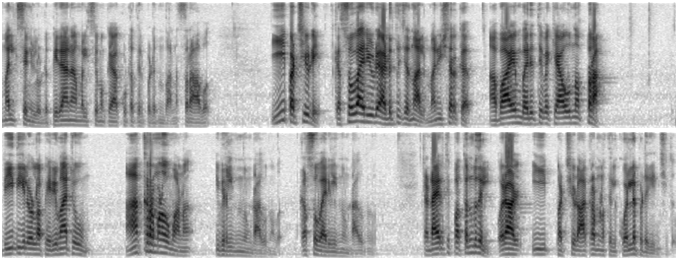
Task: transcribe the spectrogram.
മത്സ്യങ്ങളുണ്ട്. പിരാന മത്സ്യമൊക്കെ ആ കൂട്ടത്തിൽ പെടുന്നതാണ് സ്രാവ്. ഈ പക്ഷിയുടെ കെസോവാരിയുടെ അടുത്ത് ചെന്നാൽ മനുഷ്യർക്ക് അപായം വരുത്തി വയ്ക്കാവുന്നത്ര രീതിയിലുള്ള പെരുമാറ്റവും ആക്രമണവുമാണ് ഇവരിൽ നിന്നുണ്ടാകുന്നത്. കസോവാരിയിൽ നിന്നുണ്ടാകുന്നത്. രണ്ടായിരത്തി പത്തൊൻപതിൽ ഒരാൾ ഈ പക്ഷിയുടെ ആക്രമണത്തിൽ കൊല്ലപ്പെടുകയും ചെയ്തു.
